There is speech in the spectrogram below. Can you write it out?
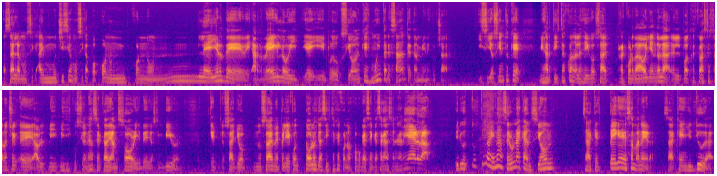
o sea, la música, hay muchísima música pop con un, con un layer de, arreglo y, producción que es muy interesante también escuchar. Y si yo siento que mis artistas, cuando les digo, o sea, recordaba oyendo el podcast que va a estar esta noche, eh, mis, mis discusiones acerca de I'm Sorry de Justin Bieber que, o sea, yo, no sabes, me peleé con todos los jazzistas que conozco porque decían que esa canción era mierda. Y digo, ¿tú te imaginas hacer una canción, o sea, que pegue de esa manera? O sea, can you do that?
